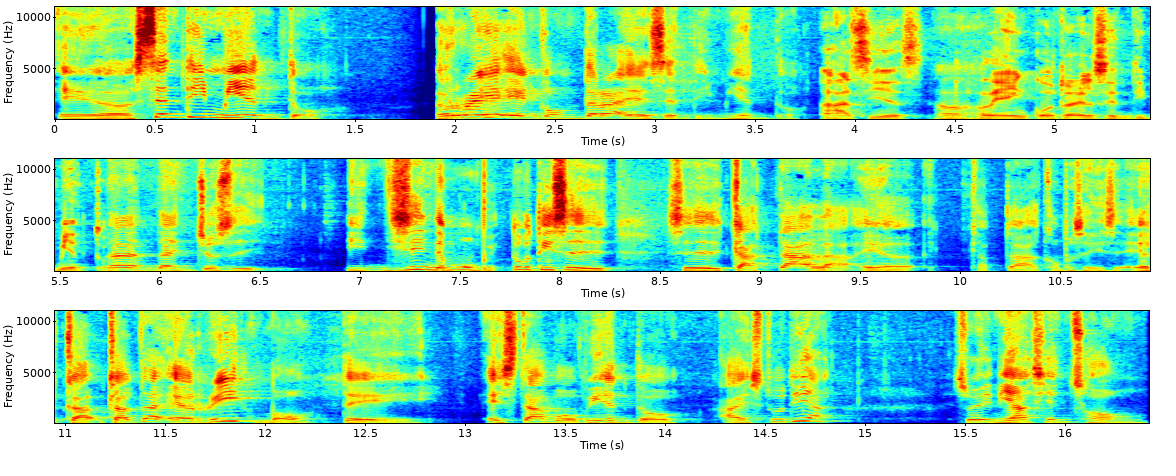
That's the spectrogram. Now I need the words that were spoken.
el sentimiento，reencontrar el sentimiento。Así es，reencontrar el sentimiento。那那你就是你你是你的目目的是是 captar la el captar cómo se dice captar el ritmo de estar volviendo a estudiar，所以你要先从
